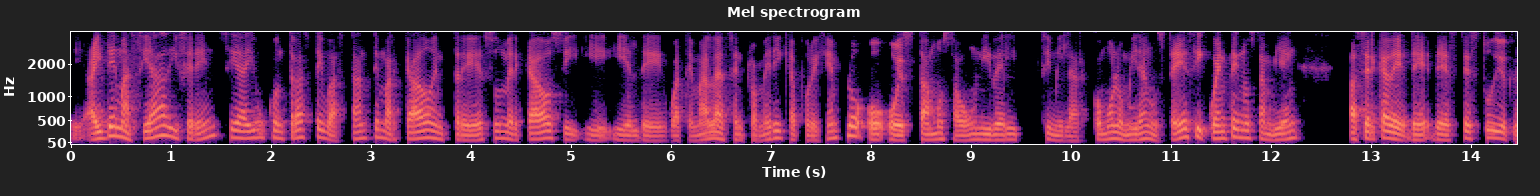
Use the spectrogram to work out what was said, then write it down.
eh, hay demasiada diferencia, hay un contraste bastante marcado entre esos mercados y, el de Guatemala, Centroamérica, por ejemplo, o, estamos a un nivel similar. ¿Cómo lo miran ustedes? Y cuéntenos también acerca de, este estudio que,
